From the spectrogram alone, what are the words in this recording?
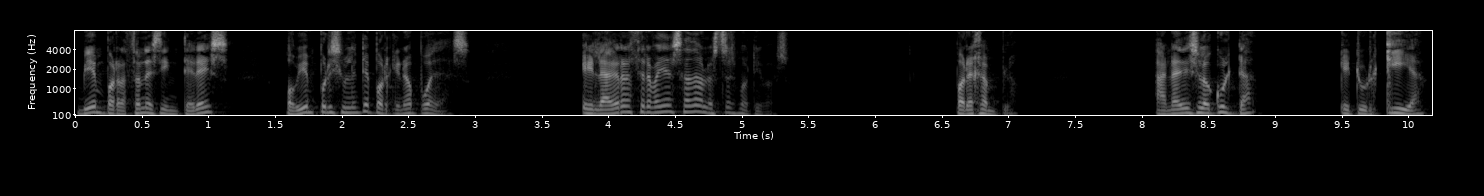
bien por razones de interés, o bien purísimamente porque no puedas. En la guerra de Azerbaiyán se han dado los tres motivos. Por ejemplo, a nadie se le oculta que Turquía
